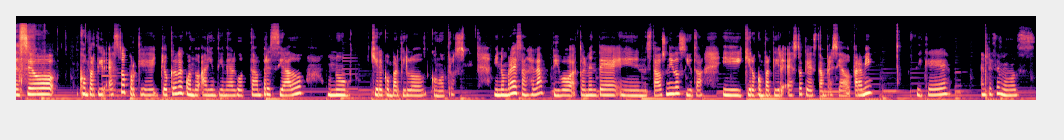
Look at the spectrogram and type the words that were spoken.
deseo compartir esto porque yo creo que cuando alguien tiene algo tan preciado, uno quiere compartirlo con otros. Mi nombre es Ángela, vivo actualmente en Estados Unidos, Utah, y quiero compartir esto que es tan preciado para mí. Así que empecemos.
